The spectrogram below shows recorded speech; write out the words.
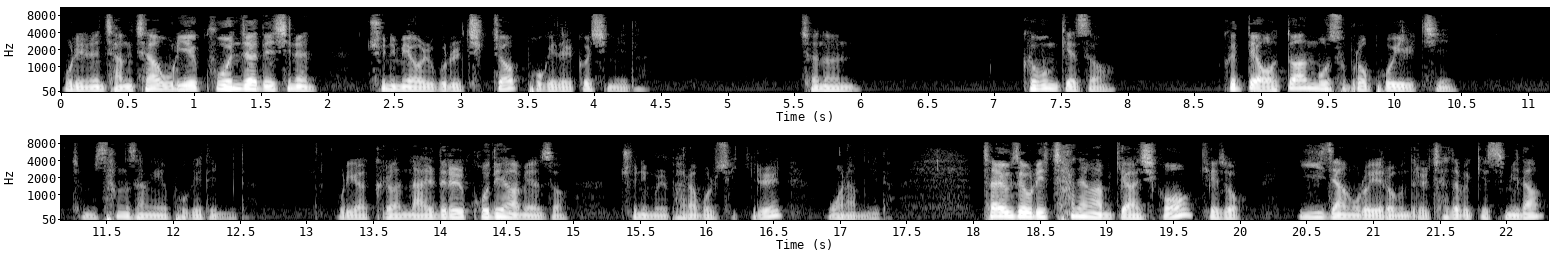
우리는 장차 우리의 구원자 되시는 주님의 얼굴을 직접 보게 될 것입니다. 저는 그분께서 그때 어떠한 모습으로 보일지 좀 상상해 보게 됩니다. 우리가 그런 날들을 고대하면서 주님을 바라볼 수 있기를 원합니다. 자, 여기서 우리 찬양 함께 하시고 계속 2장으로 여러분들을 찾아뵙겠습니다.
